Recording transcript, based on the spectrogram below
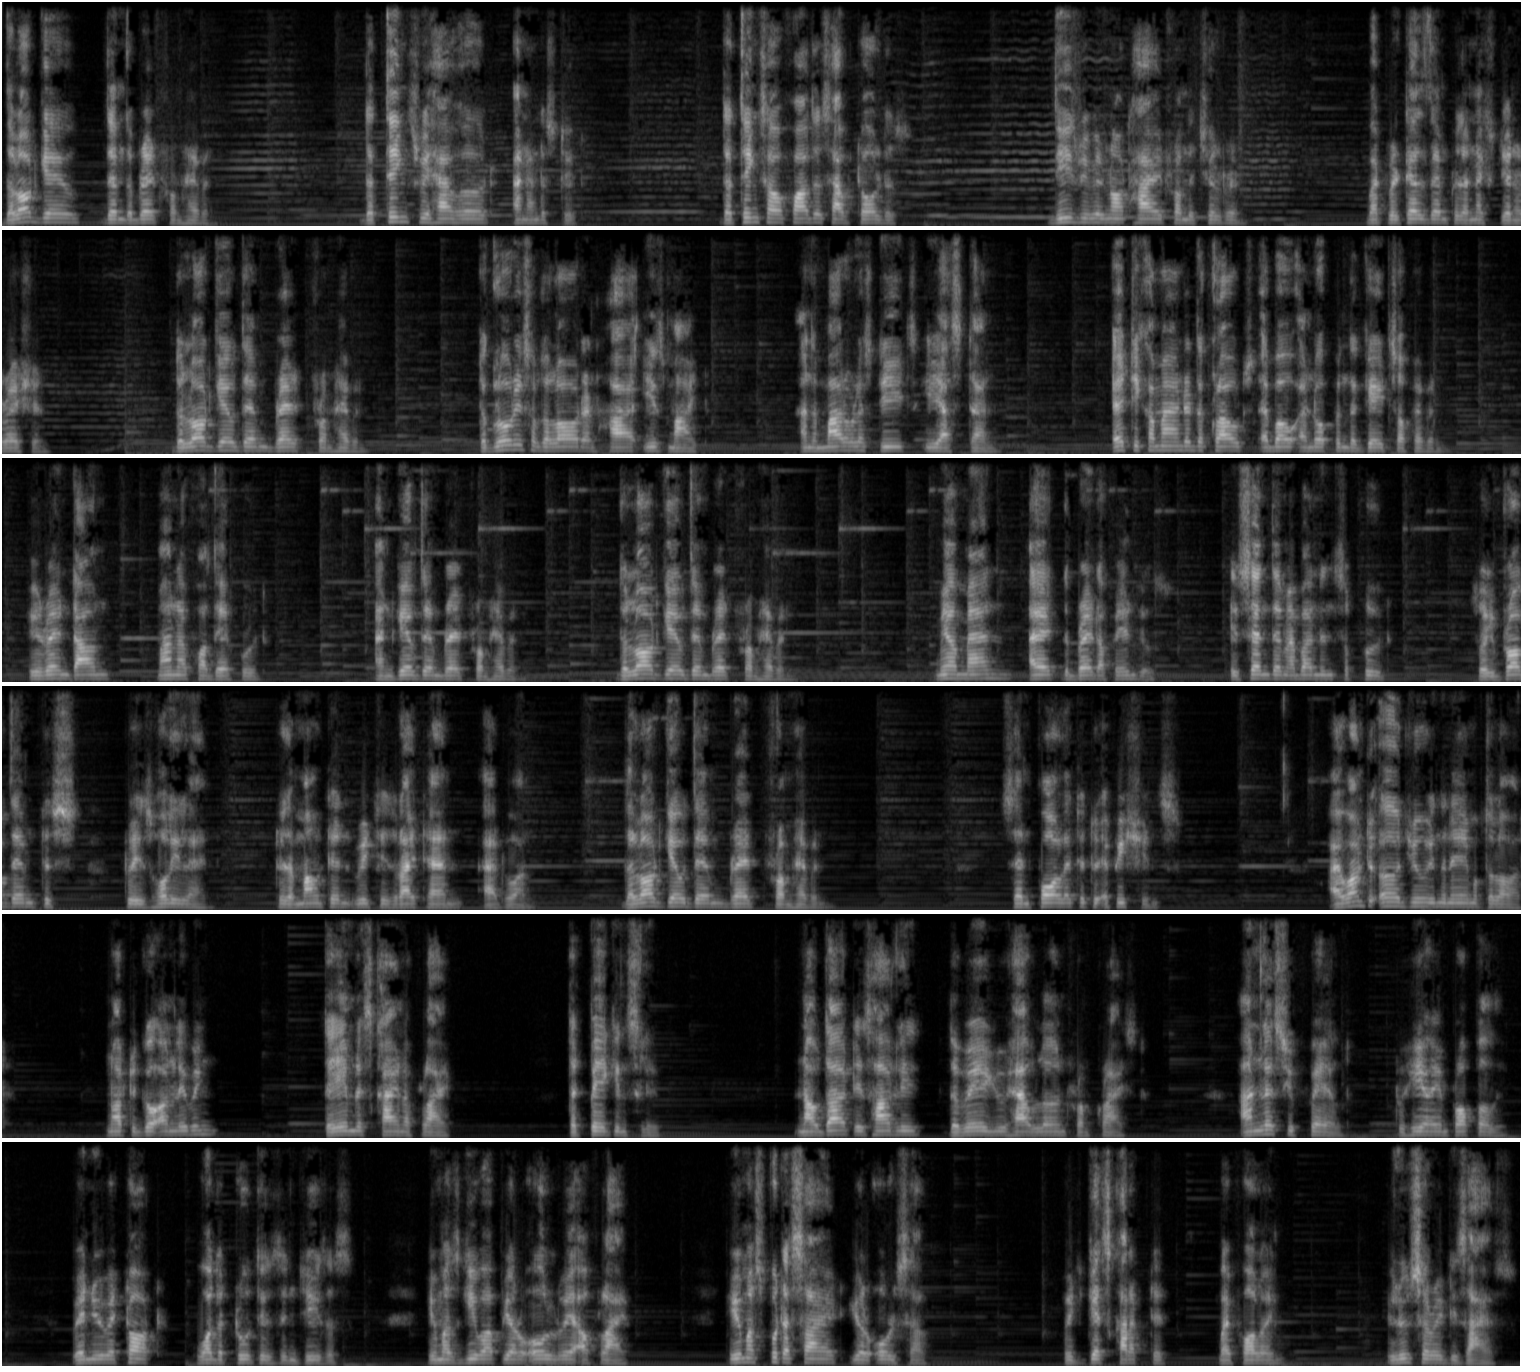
The Lord gave them the bread from heaven, the things we have heard and understood, the things our fathers have told us. These we will not hide from the children, but will tell them to the next generation. The Lord gave them bread from heaven. The glories of the Lord and high is might, and the marvelous deeds he has done. Yet he commanded the clouds above and opened the gates of heaven. He rained down manna for their food, and gave them bread from heaven. The Lord gave them bread from heaven. Mere man ate the bread of angels. He sent them abundance of food. So he brought them to, to his holy land, to the mountain which his right hand had won. The Lord gave them bread from heaven. St. Paul letter to Ephesians. I want to urge you in the name of the Lord, not to go on living the aimless kind of life that pagans live. Now that is hardly the way you have learned from Christ, unless you failed to hear him properly when you were taught what the truth is in Jesus. You must give up your old way of life. You must put aside your old self, which gets corrupted by following illusory desires.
